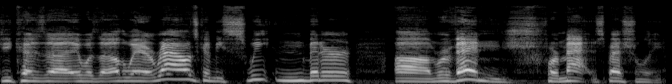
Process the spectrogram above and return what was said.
because uh, it was the other way around. It's going to be sweet and bitter um, revenge for Matt, especially.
